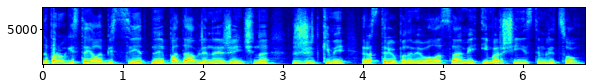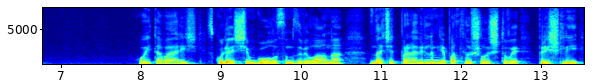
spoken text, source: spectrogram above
На пороге стояла бесцветная, подавленная женщина с жидкими, растрепанными волосами и морщинистым лицом. «Ой, товарищ!» – скулящим голосом завела она. «Значит, правильно мне послышалось, что вы пришли.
